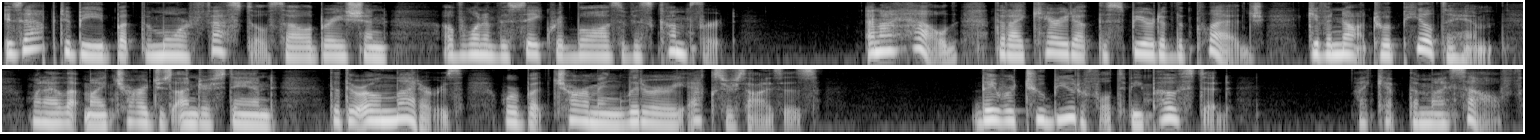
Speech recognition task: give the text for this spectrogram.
is apt to be but the more festal celebration of one of the sacred laws of his comfort. And I held that I carried out the spirit of the pledge given not to appeal to him when I let my charges understand that their own letters were but charming literary exercises. They were too beautiful to be posted. I kept them myself.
